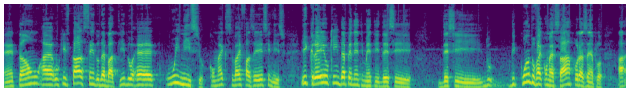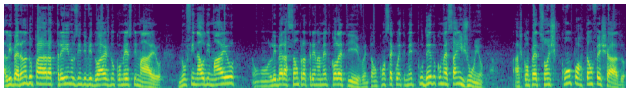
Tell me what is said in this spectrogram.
Então, é, o que está sendo debatido é o início, como é que se vai fazer esse início. E creio que, independentemente desse, desse do, de quando vai começar, por exemplo, a, liberando para treinos individuais no começo de maio, no final de maio uma liberação para treinamento coletivo. Então, consequentemente, podendo começar em junho as competições com portão fechado.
